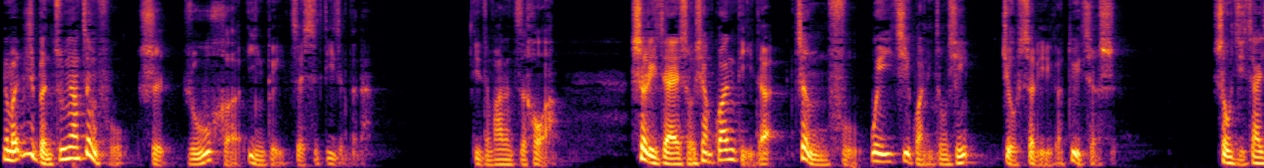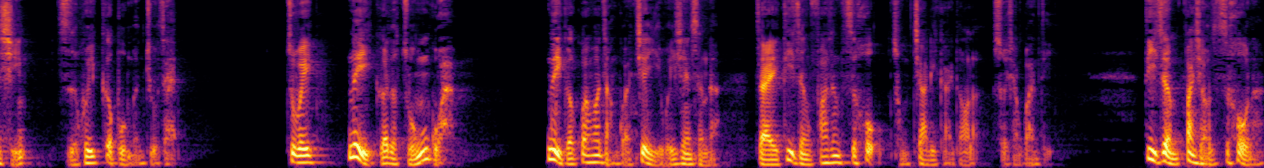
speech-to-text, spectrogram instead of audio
那么，日本中央政府是如何应对这次地震的呢？地震发生之后啊，设立在首相官邸的政府危机管理中心。就设立一个对策室，收集灾情，指挥各部门救灾。作为内阁的总管，内阁官方长官菅义伟先生呢，在地震发生之后，从家里改到了首相官邸。地震半小时之后呢，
